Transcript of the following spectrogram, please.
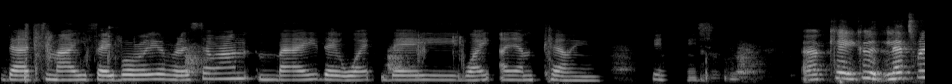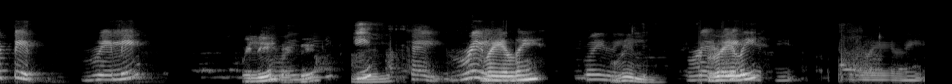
That's my favorite restaurant by the way, the way I am telling. Finish. Okay, good. Let's repeat. Really? Really? Really? Really? Okay, really. Really? Really? Really? Really? Really?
